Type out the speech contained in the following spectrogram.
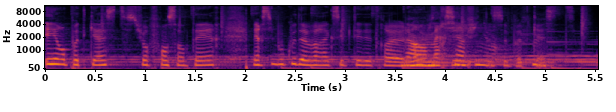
et en podcast sur France Inter. Merci beaucoup d'avoir accepté d'être euh, Ben, l'invité merci infiniment. de ce podcast.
